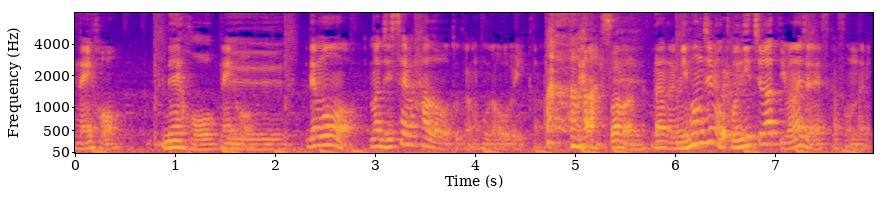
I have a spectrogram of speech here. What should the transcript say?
你好 你好 你好 へえでも、まあ、実際はハローとかの方が多いかな。ー そうなんだ。日本人もこんにちはって言わないじゃないですかそんなに。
